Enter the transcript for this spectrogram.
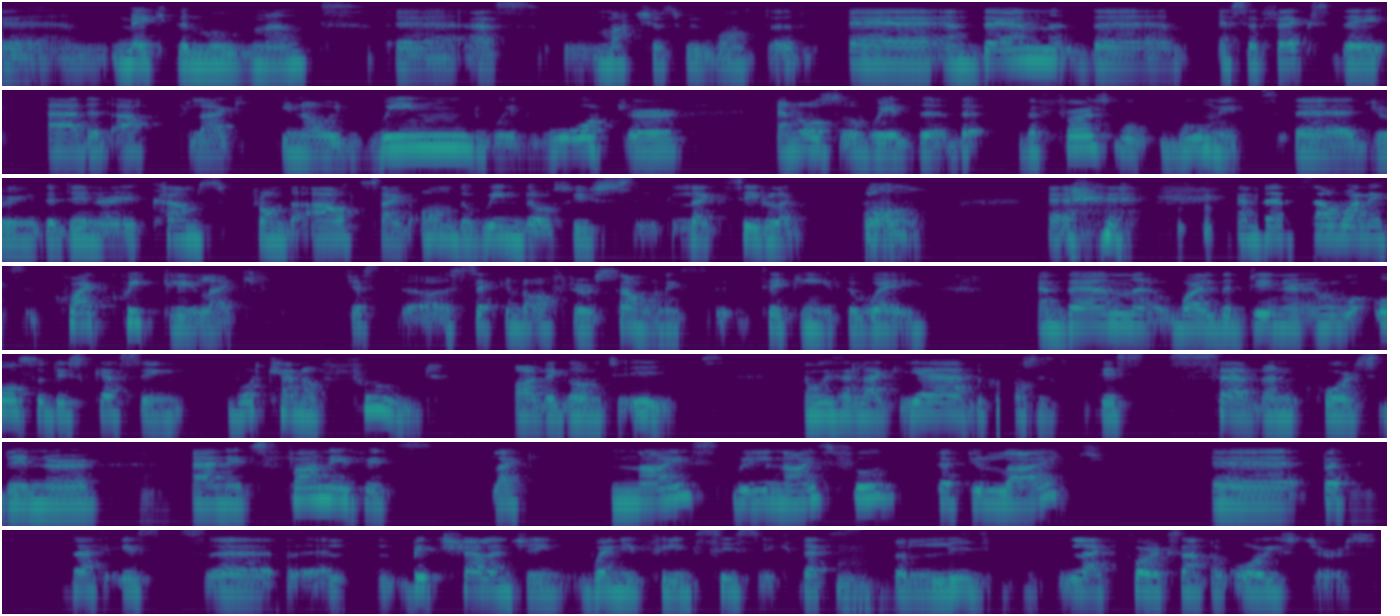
uh, make the movement uh, as much as we wanted. Uh, and then the SFX, they added up like, you know, with wind, with water, and also with the, the, the first vomit uh, during the dinner, it comes from the outside on the window. So you see, like see like, and then someone is quite quickly like just a second after someone is taking it away and then while the dinner and we're also discussing what kind of food are they going to eat and we said like yeah because it's this seven course dinner mm. and it's fun if it's like nice really nice food that you like uh, but mm. that is uh, a bit challenging when you're feeling seasick that's mm. the least like for example oysters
